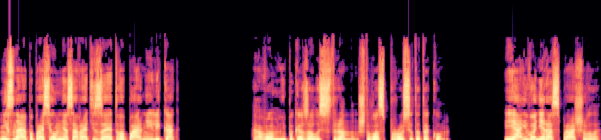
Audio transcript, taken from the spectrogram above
Не знаю, попросил меня соврать из-за этого парня или как?» «А вам не показалось странным, что вас просят о таком?» «Я его не расспрашивала.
